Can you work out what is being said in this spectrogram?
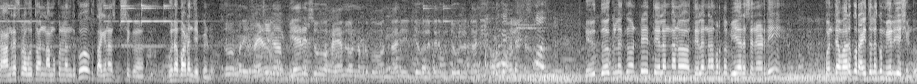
కాంగ్రెస్ ప్రభుత్వాన్ని నమ్ముకున్నందుకు తగిన గుణపాఠం చెప్పిండు. సో మరి ఫైనల్గా బీఆర్ఎస్ హయాంలో ఉన్నప్పుడు బాగుందా? నిరుద్యోగులకు కానీ ఉద్యోగులకు కానీ? నిరుద్యోగులకు అంటే తెలంగాణ తెలంగాణ ప్రభుత్వం బీఆర్ఎస్ అనేది కొంతవరకు రైతులకు మేలు చేసిండు.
